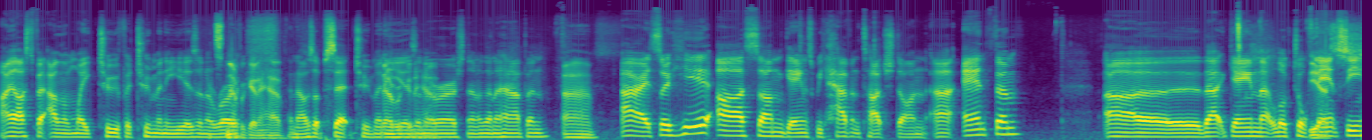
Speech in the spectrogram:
I asked for Alan Wake 2 for too many years in a it's row. never going to happen. And I was upset too many never years in happen. a row. It's never going to happen. Uh, all right, so here are some games we haven't touched on. Uh, Anthem. Uh, that game that looked all yes. fancy,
